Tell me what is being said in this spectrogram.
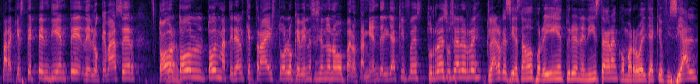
para que esté pendiente de lo que va a ser todo, Claro. todo, el- todo el material que traes, todo lo que vienes haciendo nuevo, pero también del Jackie Fest, tus redes sociales, Rey. Claro que sí, estamos por ahí en Twitter, en Instagram, como arroba el Jackie Oficial.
